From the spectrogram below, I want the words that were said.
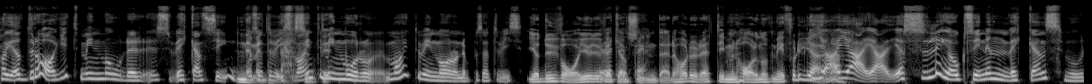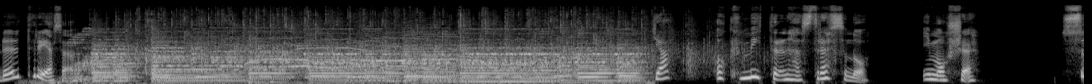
har jag dragit min moders veckans synd på Nej, men sätt och vis? Var alltså, inte, det- min morgon, var inte min morgon på sätt och vis? Ja du var ju vet veckans inte. synd där, det har du rätt i. Men har du något mer får du gärna. Ja, ja, ja. Jag slänger också in en veckans moder Teresa. Ja, och mitt i den här stressen då, i morse, så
